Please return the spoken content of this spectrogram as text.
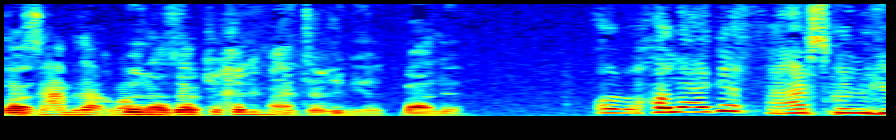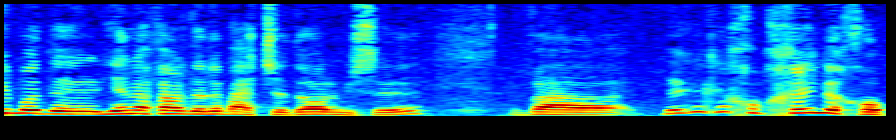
بله. همه تقریبا به نظر. که خیلی منطقی میاد. بله. آره حالا اگر فرض کنیم که ما یه نفر داره بچه دار میشه و بگه که خب خیلی خب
